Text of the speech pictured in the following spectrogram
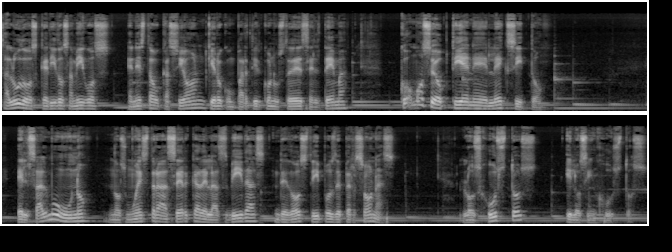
Saludos queridos amigos, en esta ocasión quiero compartir con ustedes el tema ¿Cómo se obtiene el éxito? El Salmo 1 nos muestra acerca de las vidas de dos tipos de personas, los justos y los injustos.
